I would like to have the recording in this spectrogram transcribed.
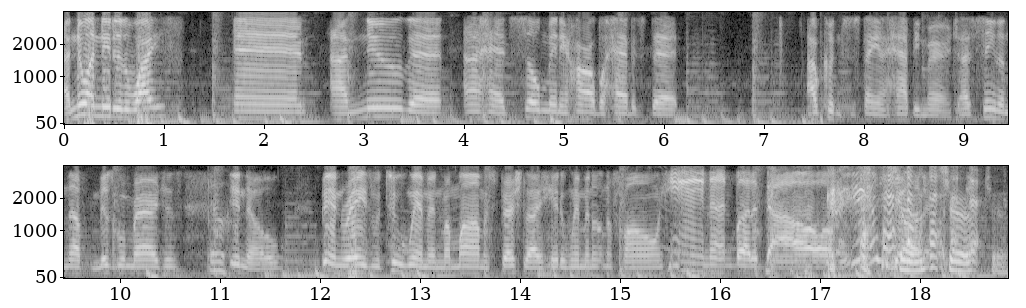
I knew I needed a wife, and I knew that I had so many horrible habits that I couldn't sustain a happy marriage. I've seen enough miserable marriages, Oof. you know, being raised with two women, my mom especially, I hear the women on the phone, he ain't nothing but a dog. You know, True, true, true.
